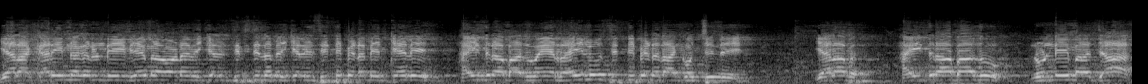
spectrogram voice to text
ఇలా కరీంనగర్ నుండి వేములవాడ మీకెళ్ళి సిరిసిల్ల మీకెళ్ళి సిద్దిపేట మీకెళ్ళి హైదరాబాద్ పోయే రైలు సిద్దిపేట దాకా వచ్చింది. ఎలా హైదరాబాదు నుండి మన జా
